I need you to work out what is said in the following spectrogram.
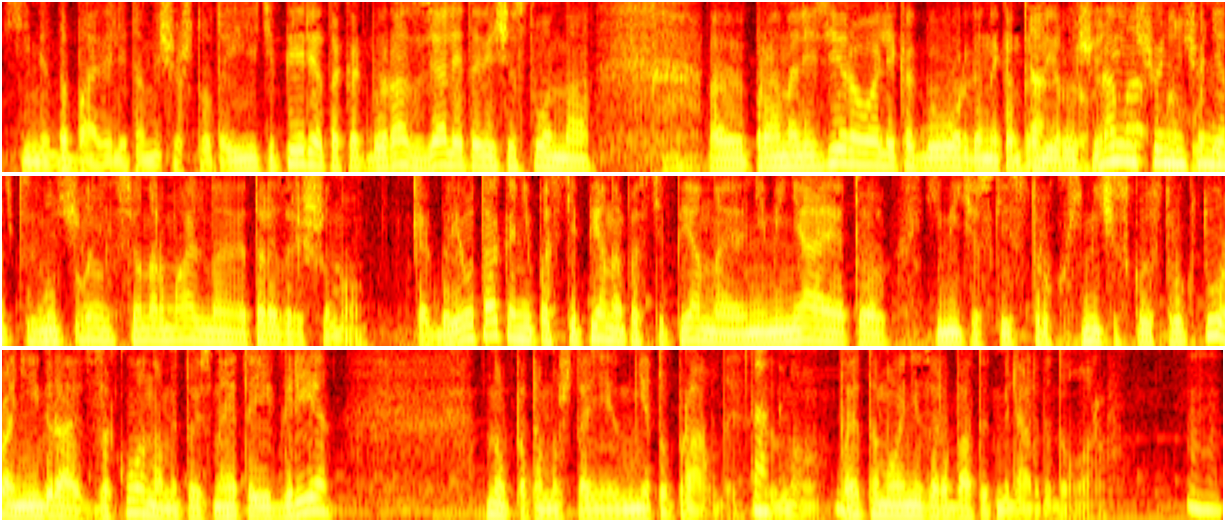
химию, добавили там еще что-то. И теперь это как бы раз взяли это вещество на проанализировали как бы органы контролирующие, да, ничего, ничего нет, ничего, все нормально, это разрешено. Как бы, и вот так они постепенно, постепенно, не меняя эту химический, струк, химическую структуру, они играют с законом, и то есть на этой игре, ну, потому что они, нету правды. Так, ну, да. Поэтому они зарабатывают миллиарды долларов. Угу.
